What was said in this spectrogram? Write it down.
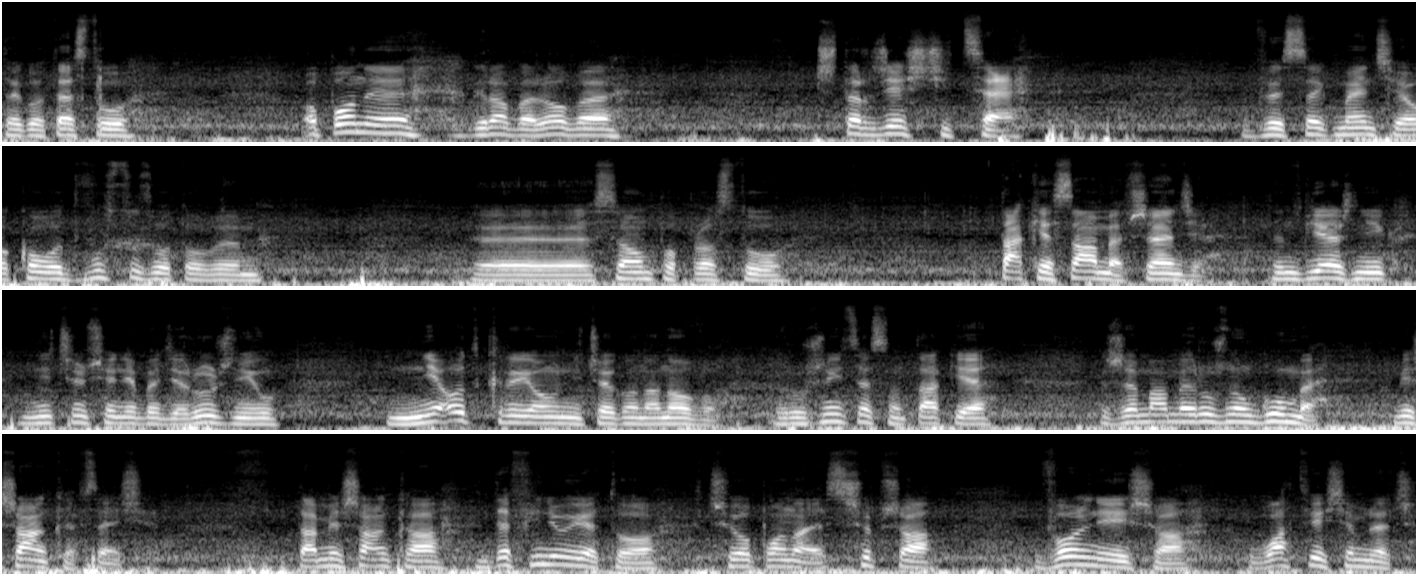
tego testu. Opony gravelowe 40C w segmencie około 200 zł są po prostu takie same wszędzie. Ten bieżnik niczym się nie będzie różnił, nie odkryją niczego na nowo. Różnice są takie, że mamy różną gumę, mieszankę w sensie. Ta mieszanka definiuje to, czy opona jest szybsza, wolniejsza, łatwiej się mleczy,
